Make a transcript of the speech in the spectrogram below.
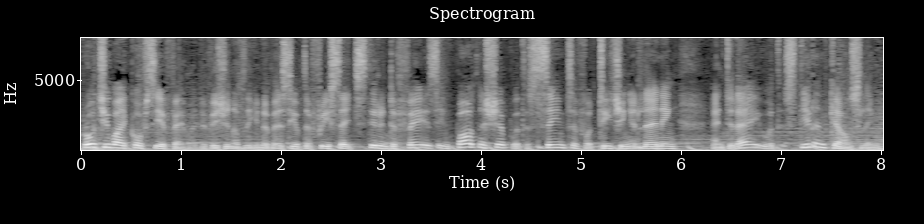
Brought to you by Kovsie FM, a division of the University of the Free State Student Affairs in partnership with the Centre for Teaching and Learning, and today with Student Counselling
